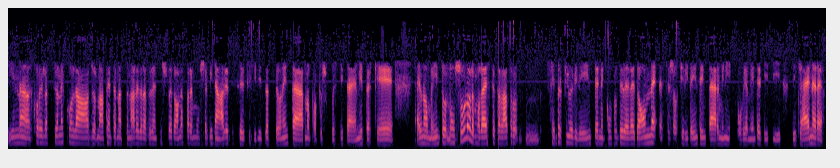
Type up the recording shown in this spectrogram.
in correlazione con la giornata internazionale della violenza sulle donne faremo un seminario di sensibilizzazione interno proprio su questi temi perché è un aumento non solo le molestie, tra l'altro mh, sempre più evidente nei confronti delle donne, nel senso evidente in termini ovviamente di, di, di genere,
